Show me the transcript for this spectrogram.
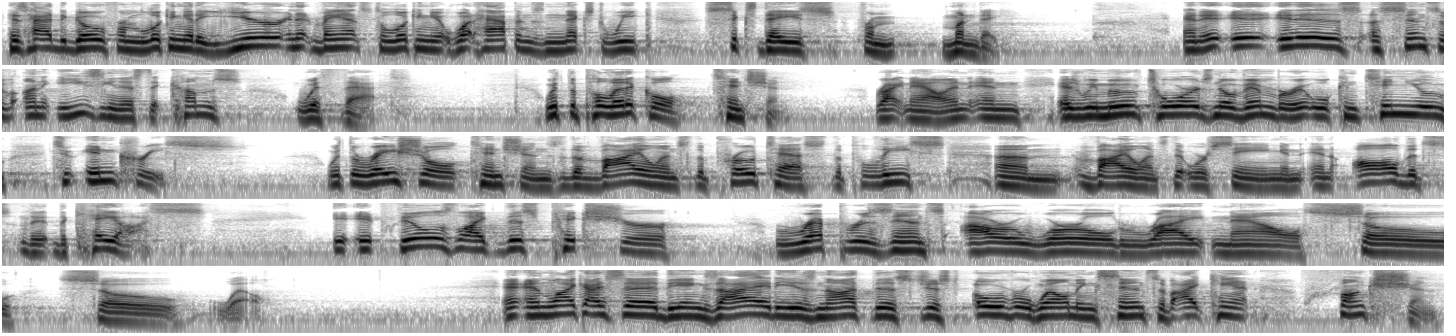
has had to go from looking at a year in advance to looking at what happens next week, six days from Monday. And it, it, it is a sense of uneasiness that comes with that with the political tension right now. And, and as we move towards November, it will continue to increase with the racial tensions, the violence, the protests, the police um, violence that we're seeing, and, and all that's the, the chaos. It, it feels like this picture represents our world right now so, so well. And, and like I said, the anxiety is not this just overwhelming sense of I can't function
